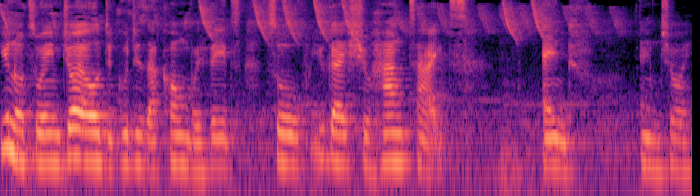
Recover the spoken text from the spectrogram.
you know, to enjoy all the goodies that come with it. So you guys should hang tight and enjoy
